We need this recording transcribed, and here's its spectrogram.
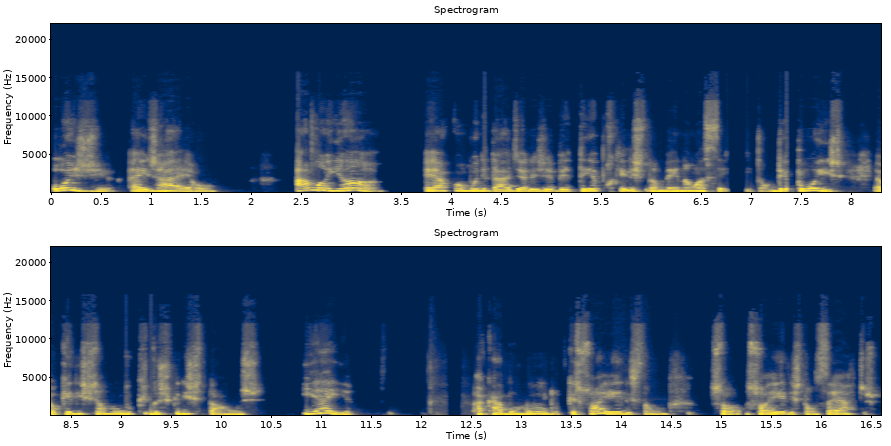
Hoje é Israel. Amanhã é a comunidade LGBT, porque eles também não aceitam. Depois é o que eles chamam dos cristãos. E aí? Acaba o mundo? Porque só eles são só, só eles estão certos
